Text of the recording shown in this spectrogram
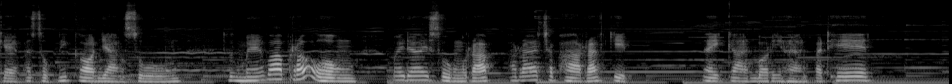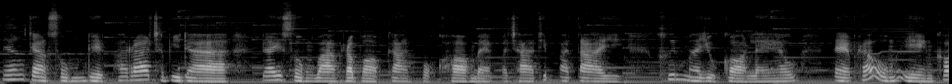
แก่พระสงฆ์นิกรอย่างสูง ถึงแม้ว่าพระองค์ไม่ได้ทรงรับพระราชภารกิจ ในการบริหารประเทศ เนื่องจากสมเด็จพระราชบิดาได้ทรงวางระบอบการปกครองแบบประชาธิปไตย ขึ้นมาอยู่ก่อนแล้ว แต่พระองค์เองก็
